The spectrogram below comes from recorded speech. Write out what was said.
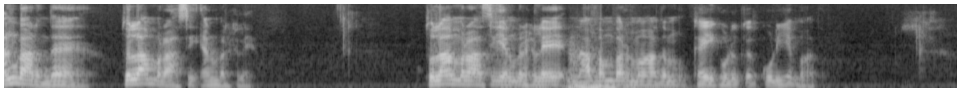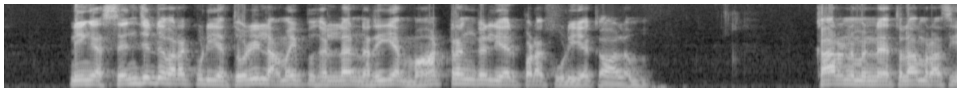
அன்பார்ந்த துலாம் ராசி அன்பர்களே. துலாம் ராசி அன்பர்களே நவம்பர் மாதம் கை கொடுக்கக்கூடிய மாதம். நீங்கள் செஞ்சுட்டு வரக்கூடிய தொழில் அமைப்புகளில் நிறைய மாற்றங்கள் ஏற்படக்கூடிய காலம். காரணம் என்ன? துலாம் ராசி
